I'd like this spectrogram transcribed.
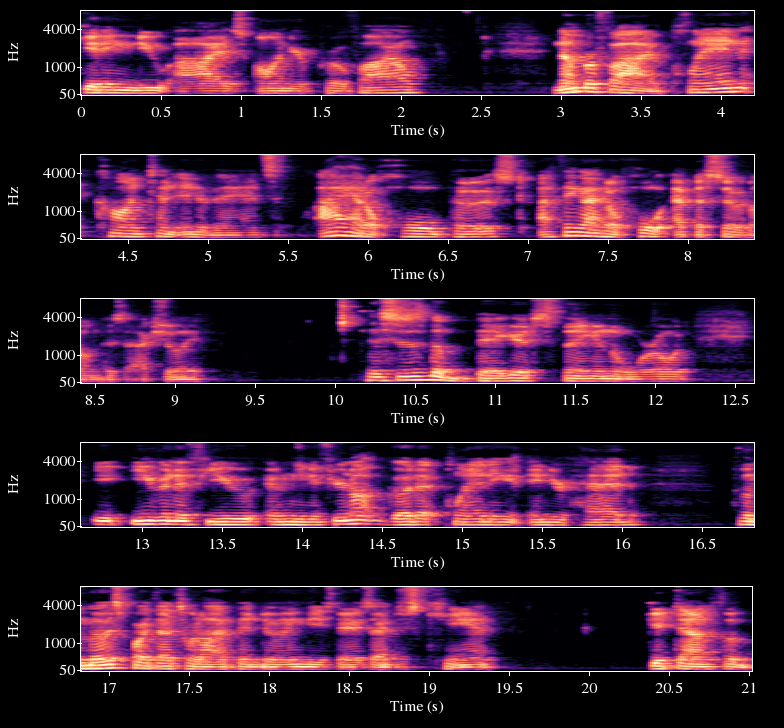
getting new eyes on your profile. Number five, plan content in advance. I had a whole post. I think I had a whole episode on this actually. This is the biggest thing in the world. Even if you, I mean, if you're not good at planning it in your head, for the most part, that's what I've been doing these days. I just can't get down to the,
